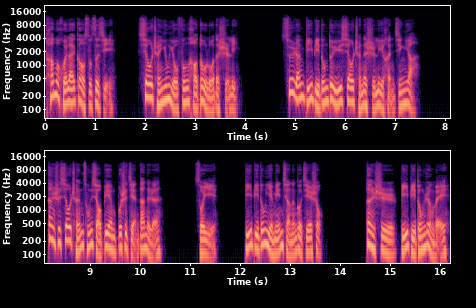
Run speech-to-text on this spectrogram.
他们回来告诉自己，萧晨拥有封号斗罗的实力。虽然比比东对于萧晨的实力很惊讶，但是萧晨从小便不是简单的人，所以比比东也勉强能够接受。但是比比东认为。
